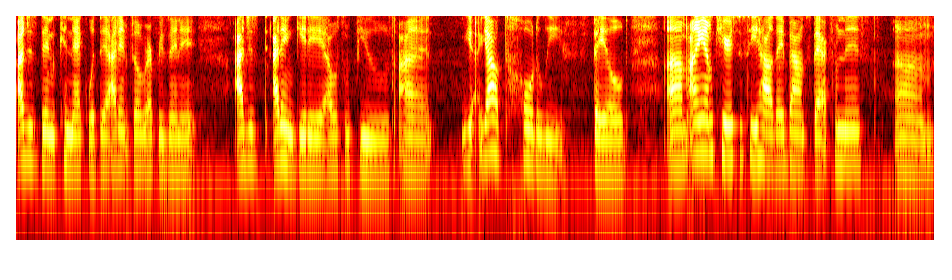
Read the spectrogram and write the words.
I just didn't connect with it. I didn't feel represented. I just I didn't get it. I was confused. I yeah, y'all totally failed. Um, I am curious to see how they bounce back from this. Um,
